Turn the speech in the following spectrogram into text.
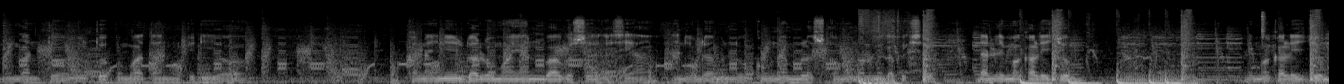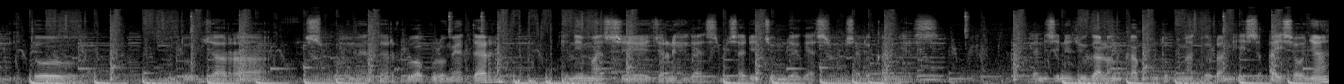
membantu untuk pembuatan video karena ini udah lumayan bagus ya guys ya. Ini udah mendukung 16,0 megapiksel dan 5 kali zoom. 5 kali zoom itu untuk jarak 10 meter 20 meter ini masih jernih guys. Bisa di zoom dia guys. Bisa dekat guys. Dan di sini juga lengkap untuk pengaturan ISO nya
